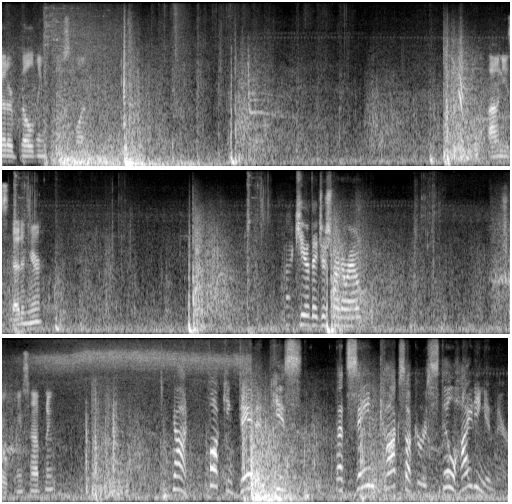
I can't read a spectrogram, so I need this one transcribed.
The other building, just one. Bounty's dead in here. Back here, they just run around. Choking's happening. God fucking damn it! He's that same cocksucker is still hiding in there.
